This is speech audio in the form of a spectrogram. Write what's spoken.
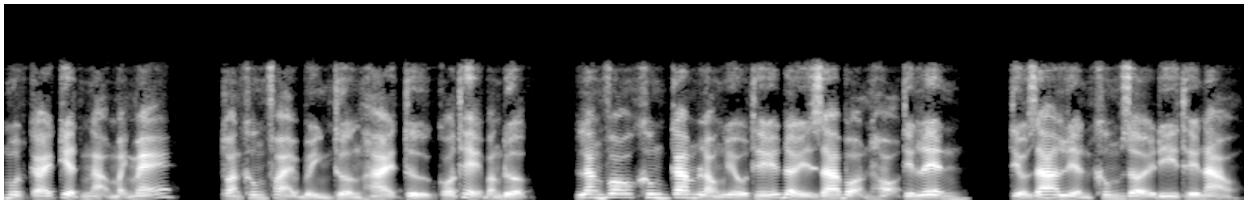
một cái kiệt ngạo mạnh mẽ, toàn không phải bình thường hài tử có thể bằng được. Lăng võ không cam lòng yếu thế đẩy ra bọn họ tiến lên, tiểu gia liền không rời đi thế nào.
